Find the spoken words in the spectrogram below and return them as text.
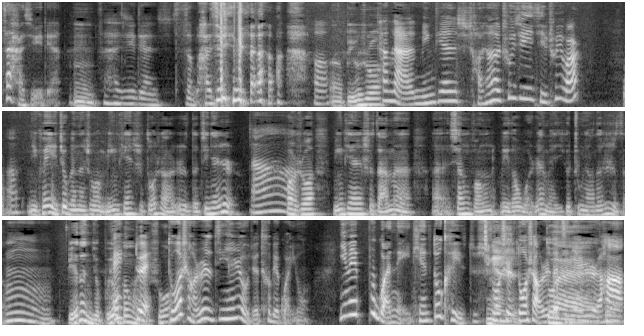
再含蓄一点，嗯再含蓄一点，怎么含蓄一点啊？呃，比如说他们俩明天好像要出去一起出去玩儿你可以就跟他说明天是多少日的纪念日，啊，或者说明天是咱们呃相逢里头我认为一个重要的日子，嗯，别的你就不哎用跟我对，说。多少日的纪念日，我觉得特别管用。因为不管哪一天都可以说是多少日的纪念日哈，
